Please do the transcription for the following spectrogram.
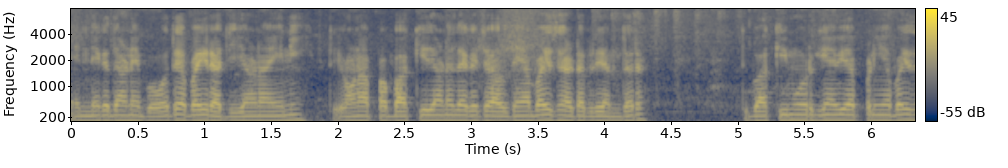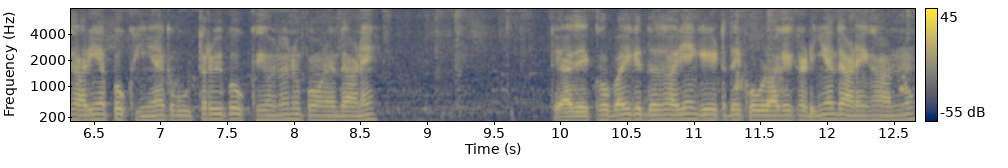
ਇੰਨੇ ਕ ਦਾਣੇ ਬਹੁਤ ਆ ਬਾਈ ਰੱਜ ਜਾਣਾ ਇਹ ਨਹੀਂ। ਤੇ ਹੁਣ ਆਪਾਂ ਬਾਕੀ ਦਾਣੇ ਲੈ ਕੇ ਚੱਲਦੇ ਆਂ ਬਾਈ ਸੈਟਅਪ ਦੇ ਅੰਦਰ। ਤੇ ਬਾਕੀ ਮੁਰਗੀਆਂ ਵੀ ਆਪਣੀਆਂ ਬਾਈ, ਸਾਰੀਆਂ ਭੁੱਖੀਆਂ, ਕਬੂਤਰ ਵੀ ਭੁੱਖੇ ਉਹਨਾਂ ਨੂੰ ਪਾਉਣੇ ਦਾਣੇ। ਤੇ ਆ ਦੇਖੋ ਬਾਈ ਕਿੱਦਾਂ ਸਾਰੀਆਂ ਗੇਟ ਦੇ ਕੋਲ ਆ ਕੇ ਖੜੀਆਂ ਦਾਣੇ ਖਾਣ ਨੂੰ।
